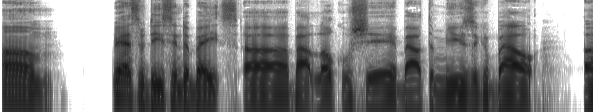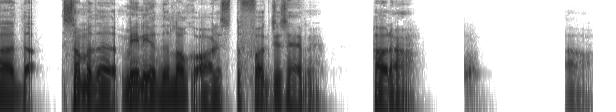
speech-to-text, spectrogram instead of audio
um, we had some decent debates uh about local shit, about the music, about uh the some of the many of the local artists. The fuck just happened? Hold on. Oh.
